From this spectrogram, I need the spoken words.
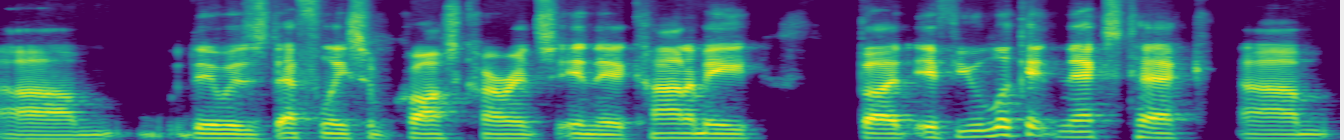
Um, there was definitely some cross currents in the economy. But if you look at Nextech um,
